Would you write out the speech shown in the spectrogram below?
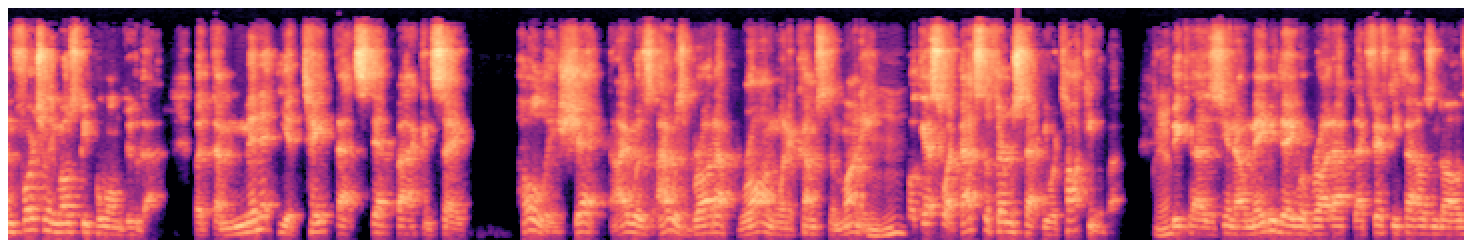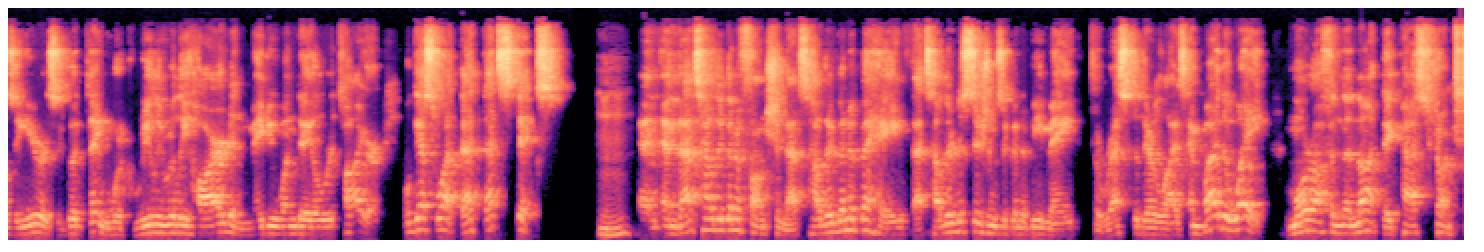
Unfortunately, most people won't do that. But the minute you take that step back and say, holy shit. I was i was brought up wrong when it comes to money. Mm-hmm. well guess what? That's the thermostat you were talking about. Yeah. because you know maybe they were brought up that $50000 a year is a good thing. Work really really hard and maybe one day you'll retire. Well guess what? That that sticks. Mm-hmm. and, and that's how they're going to function. That's how they're going to behave. That's how their decisions are going to be made the rest of their lives. And by the way more often than not they pass it on to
